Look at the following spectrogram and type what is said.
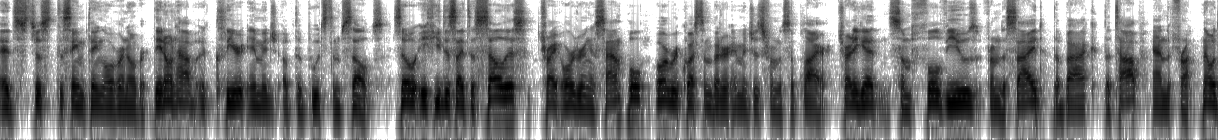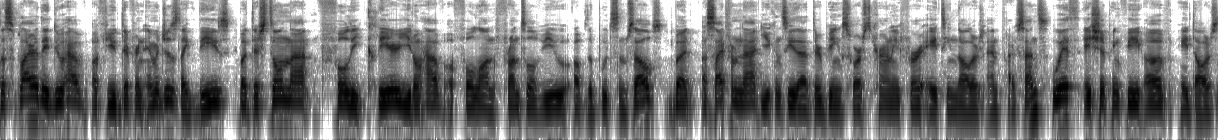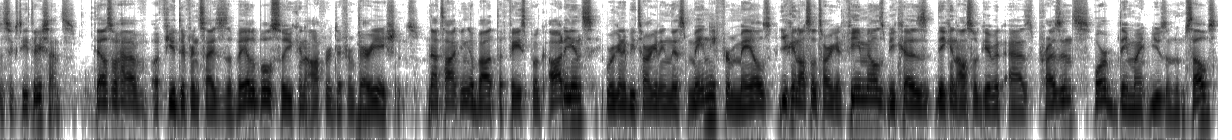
It's just the same thing over and over. They don't have a clear image of the boots themselves. So if you decide to sell this, try ordering a sample or request some better images from the supplier. Try to get some full views from the side, the back, the top, and the front. Now with the supplier, they do have a few different images like these, but they're still not fully clear. You don't have a full-on frontal view of the boots themselves. But aside from that, you can see that they're being sourced currently for $18.05 with a shipping fee of $8.63. They also have a few different sizes available, so you can offer different variations. Now talking about the Facebook audience, we're going to be targeting this mainly for males. You can also target females because they can also give it as presents or they might use them themselves.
